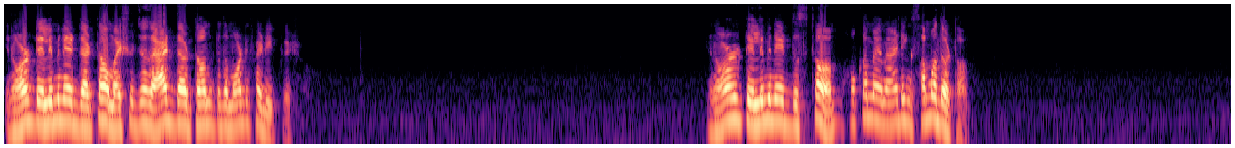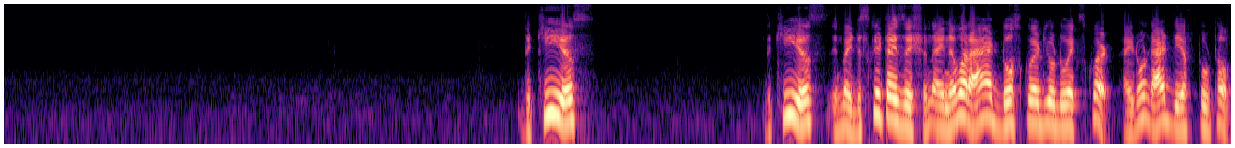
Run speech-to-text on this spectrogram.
In order to eliminate that term I should just add that term to the modified equation. In order to eliminate this term how come I am adding some other term? The key is the key is in my discretization I never add dou squared u dou x squared. I do not add the f2 term.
